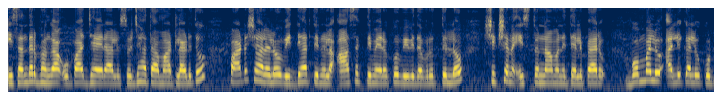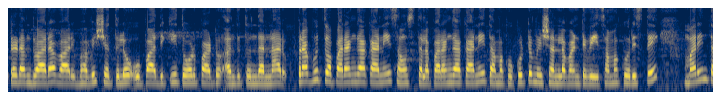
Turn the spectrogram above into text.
ఈ సందర్భంగా ఉపాధ్యాయురాలు సుజాత మాట్లాడుతూ పాఠశాలలో విద్యార్థినుల ఆసక్తి మేరకు వివిధ వృత్తుల్లో శిక్షణ ఇస్తున్నామని తెలిపారు. బొమ్మలు అల్లికలు కుట్టడం ద్వారా వారి భవిష్యత్తులో ఉపాధికి తోడ్పాటు అందుతుందన్నారు. ప్రభుత్వ పరంగా కానీ సంస్థల పరంగా కానీ తమకు కుట్టు మిషన్ల వంటివి సమకూరిస్తే మరింత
